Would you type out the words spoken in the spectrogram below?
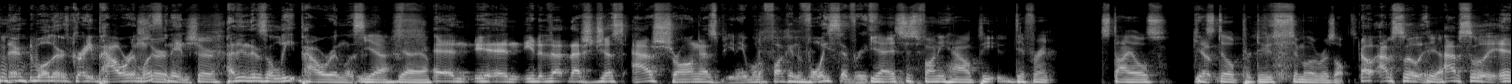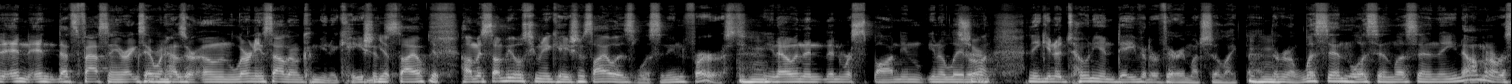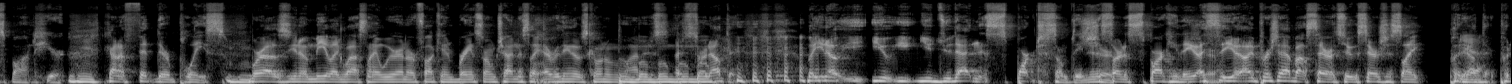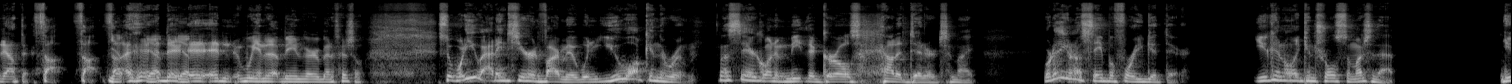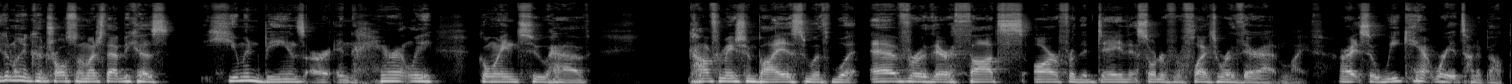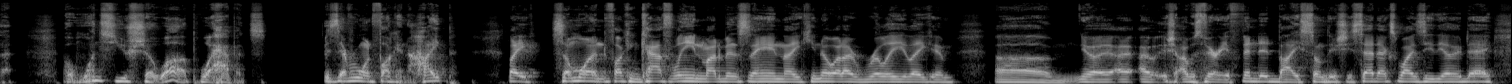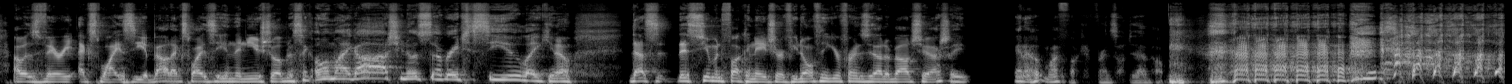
There- well, there's great power in Sure, listening. sure. I think there's elite power in listening. Yeah, yeah, yeah. And and you know that that's just as strong as being able to fucking voice everything. Yeah, it's just funny how pe- different styles can Yep. still produce similar results. Oh, absolutely, Yeah. absolutely, and, and and that's fascinating, right? Because everyone has their own learning style, their own communication Yep, style. yep. Um, and some people's communication style is listening 1st Mhm. you know, and then then responding, you know, later Sure. on. I think you know Tony and David are very much so like that. Mhm. They're gonna listen, listen, listen, and then you know I'm gonna respond here. Mhm. Kind of fit their place. Mhm. Whereas you know me, like last night we were in our fucking brainstorm chat, and it's like everything that was coming to Boom, my mind, boom, I just, boom, I just boom. out there. But you know, you you you do that and it sparked something, and it started sparking things. I Sure. see. I appreciate that about Sarah too. Sarah's just like put it Yeah. out there, put it out there, thought, thought, thought, Yep, yep, Dude, yep. and- and we ended up being very beneficial. So, what are you adding to your environment when you walk in the room? Let's say you're going to meet the girls out at dinner tonight. What are they going to say before you get there? You can only control so much of that. You can only control so much of that because human beings are inherently going to have confirmation bias with whatever their thoughts are for the day that sort of reflect where they're at in life. All right. So we can't worry a ton about that. But once you show up, what happens? Is everyone fucking hype? Like someone fucking Kathleen might have been saying, like, you know what, I really like him. Um, you know, I, I I was very offended by something she said XYZ the other day. I was very XYZ about XYZ. And then you show up and it's like, oh my gosh, you know, it's so great to see you. Like, you know, that's this human fucking nature. If you don't think your friends do that about you, actually, man, I hope my fucking friends don't do that about me.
